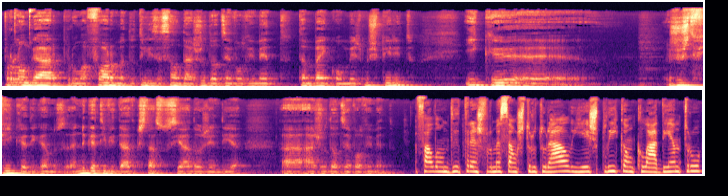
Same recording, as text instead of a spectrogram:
prolongar por uma forma de utilização da ajuda ao desenvolvimento também com o mesmo espírito e que eh, justifica, digamos, a negatividade que está associada hoje em dia à ajuda ao desenvolvimento falam de transformação estrutural e explicam que lá dentro uh,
